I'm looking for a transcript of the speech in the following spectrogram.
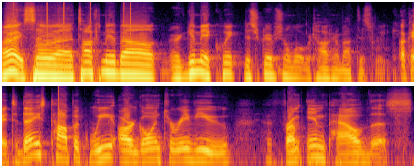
All right, so uh, talk to me about, or give me a quick description of what we're talking about this week. Okay, today's topic we are going to review from MPOW the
